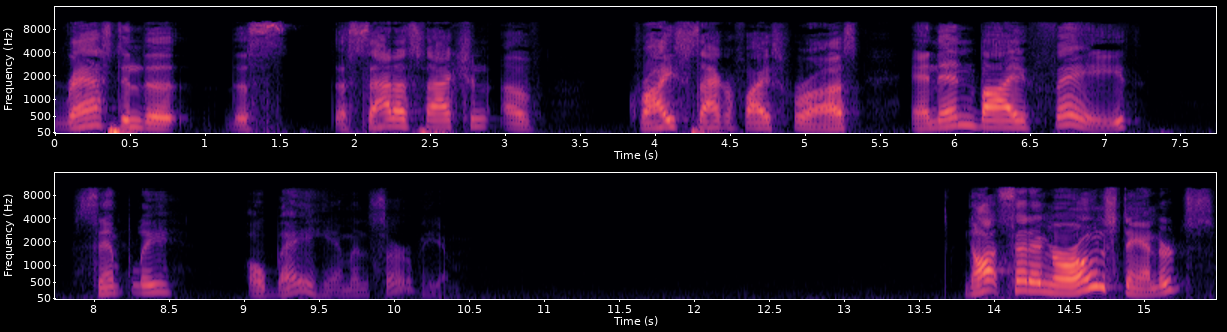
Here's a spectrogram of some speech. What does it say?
rest in the, the the satisfaction of Christ's sacrifice for us, and then by faith simply obey Him and serve Him. Not setting our own standards,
